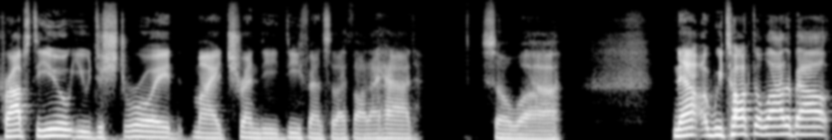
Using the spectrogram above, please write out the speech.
props to you. You destroyed my trendy defense that I thought I had. So uh now we talked a lot about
